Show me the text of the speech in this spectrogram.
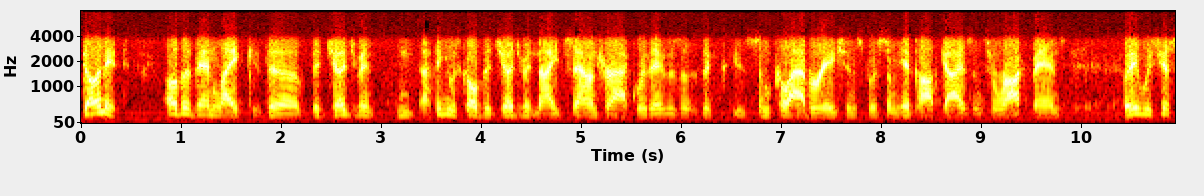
done it other than like the the Judgment I think it was called the Judgment Night soundtrack, where there was a, the, some collaborations with some hip hop guys and some rock bands. But it was just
